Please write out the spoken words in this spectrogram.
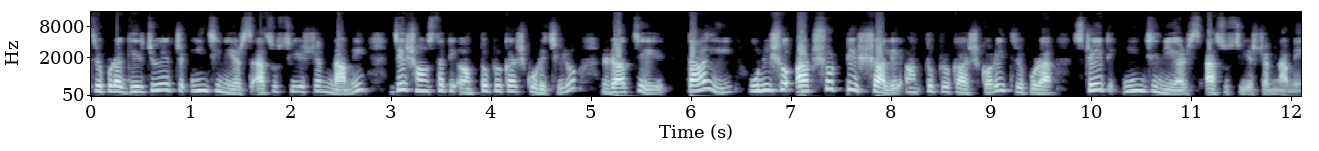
ত্রিপুরা গ্রাজুয়েট ইঞ্জিনিয়ার্স অ্যাসোসিয়েশন নামে যে সংস্থাটি আত্মপ্রকাশ করেছিল রাজ্যে, তাই উনিশশো আটষট্টি সালে আত্মপ্রকাশ করে ত্রিপুরা স্টেট ইঞ্জিনিয়ার্স অ্যাসোসিয়েশন নামে।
